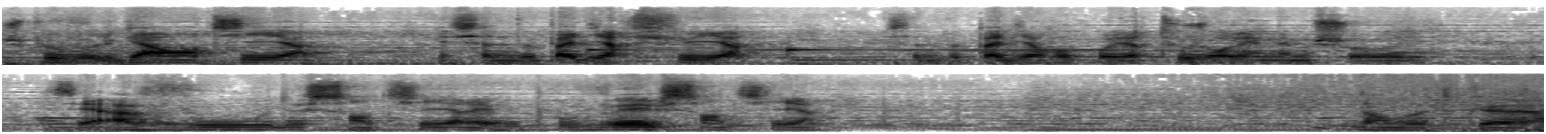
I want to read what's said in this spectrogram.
Je peux vous le garantir, et ça ne veut pas dire fuir, ça ne veut pas dire reproduire toujours les mêmes choses. C'est à vous de sentir, et vous pouvez le sentir dans votre cœur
